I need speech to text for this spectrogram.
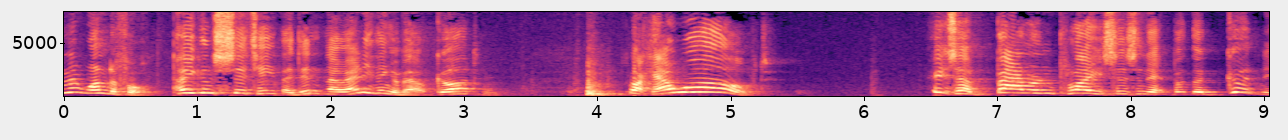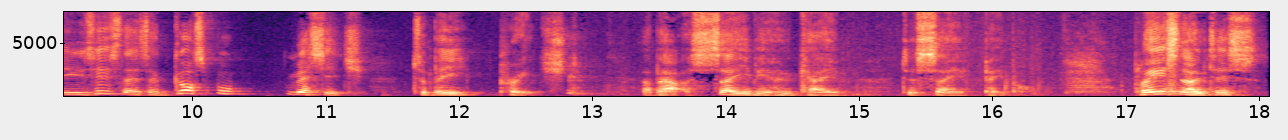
Isn't that wonderful? Pagan city, they didn't know anything about God. Like our world. It's a barren place, isn't it? But the good news is there's a gospel message to be preached about a Saviour who came to save people. Please notice,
